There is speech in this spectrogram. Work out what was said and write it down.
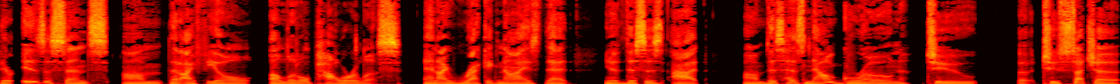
there is a sense um, that I feel a little powerless, and I recognize that you know this is at um, this has now grown to uh, to such a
